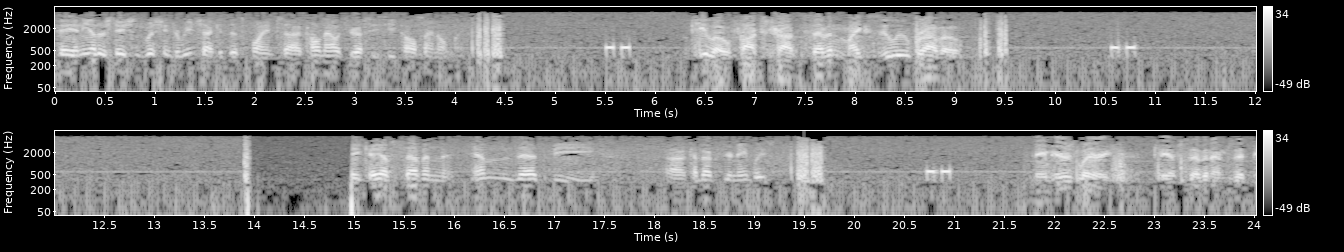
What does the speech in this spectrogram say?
Hey, any other stations wishing to recheck at this point, uh, call now with your FCC call sign only. Kilo Foxtrot 7 Mike Zulu Bravo. Okay, KF7 MZB. Uh, come back with your name, please. Name here is Larry. KF7MZB.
